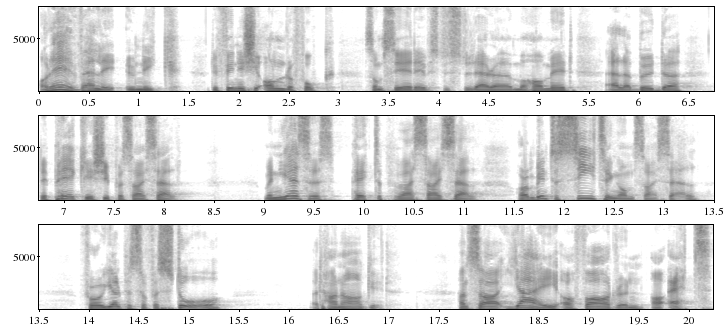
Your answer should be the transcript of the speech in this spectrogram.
Og det er veldig unikt. Du finner ikke andre folk som sier det hvis du studerer Mohammed eller Buddha. De peker ikke på seg selv. Men Jesus pekte på seg selv, og han begynte å si ting om seg selv for å hjelpe oss å forstå at han er Gud. Han sa 'Jeg og Faderen er ett'.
